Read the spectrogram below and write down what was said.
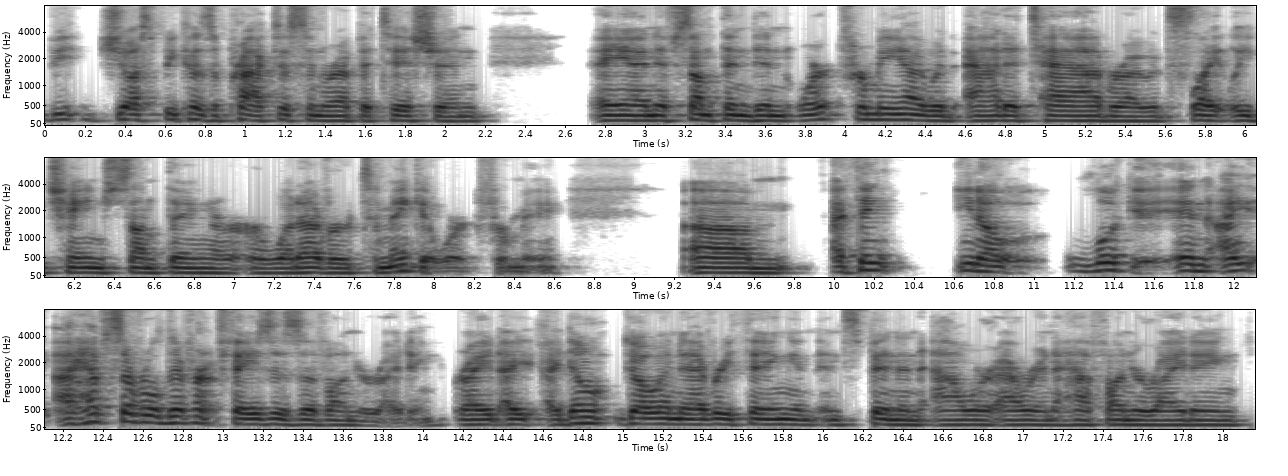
be, just because of practice and repetition. And if something didn't work for me, I would add a tab or I would slightly change something or, or whatever to make it work for me. Um, I think you know, look, and I, I have several different phases of underwriting, right? I, I don't go into everything and, and spend an hour, hour and a half underwriting.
